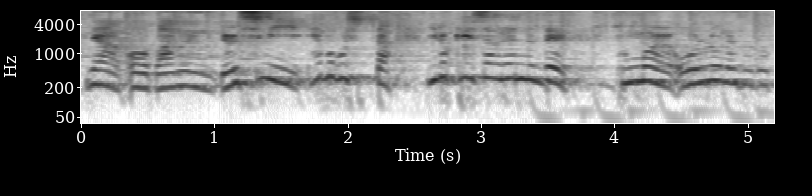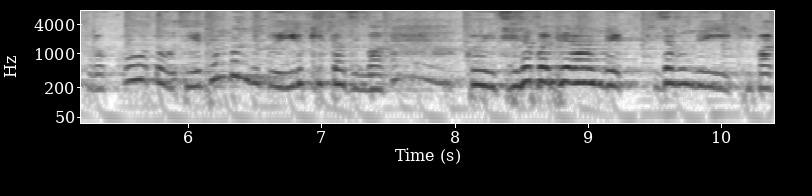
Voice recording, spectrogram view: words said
그냥 어, 나는 열심히 해보고 싶다. 이렇게 시작을 했는데 정말 언론에서도 그렇고 또 저희 팬분들도 이렇게까지 막 거의 제작 발표를 하는데 기자분들이 이렇게 막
